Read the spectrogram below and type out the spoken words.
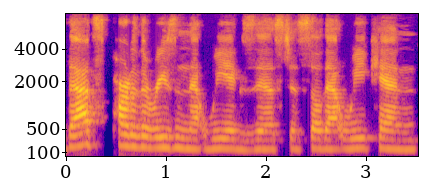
that's part of the reason that we exist is so that we can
